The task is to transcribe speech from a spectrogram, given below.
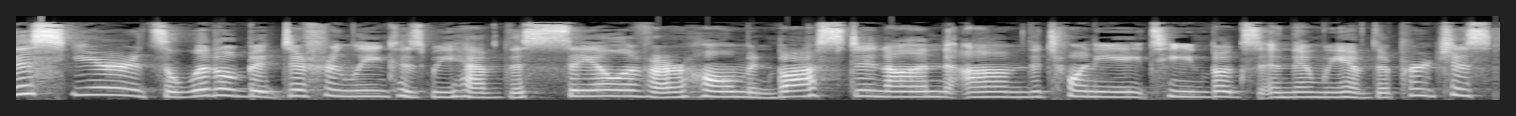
This year, it's a little bit differently because we have the sale of our home in Boston on um, the 2018 books, and then we have the purchase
